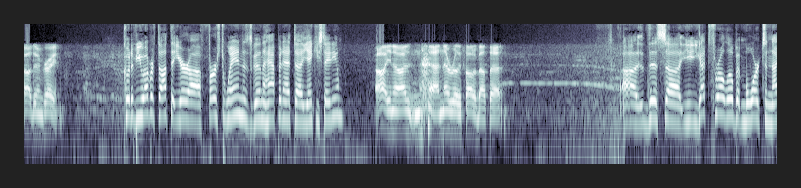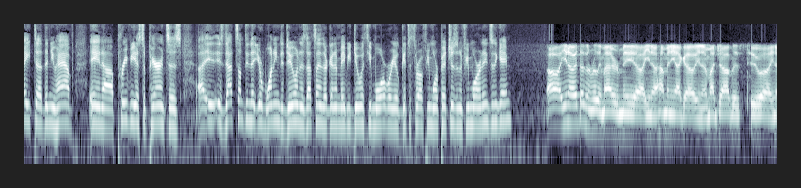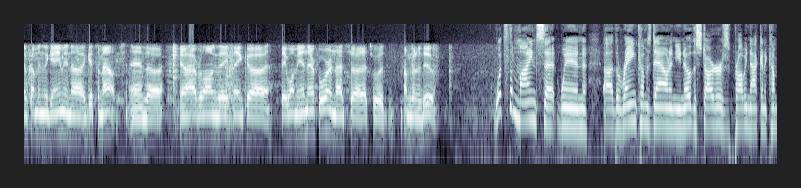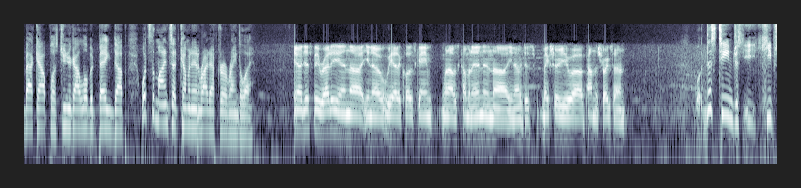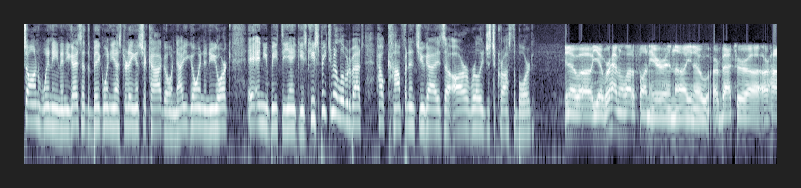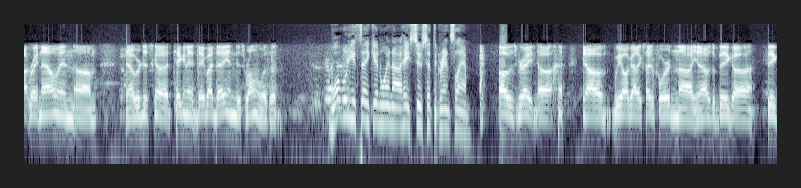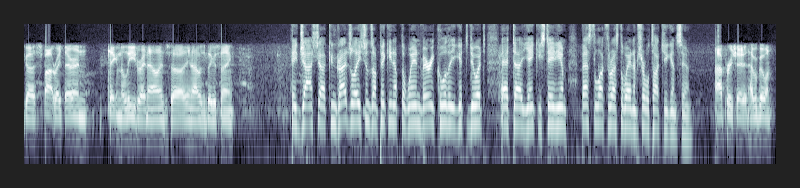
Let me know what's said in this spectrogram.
Oh, doing great. Could have you ever thought that your uh, first win is going to happen at uh, Yankee Stadium? Oh, you know, I, I never really thought about that. Uh, this uh, you, you, got to throw a little bit more tonight uh, than you have in uh, previous appearances. Uh, is, is, that something that you're wanting to do, and is that something they're going to maybe do with you more, where you'll get to throw a few more pitches and a few more innings in the game? Uh, you know, it doesn't really matter to me. Uh, you know how many I go. You know, my job is to uh, you know come in the game and uh, get some outs, and uh, you know however long they think uh, they want me in there for, and that's uh, that's what I'm going to do. What's the mindset when uh, the rain comes down and you know the starter's probably not going to come back out? Plus, Junior got a little bit banged up. What's the mindset coming in right after a rain delay? You know, just be ready, and uh, you know, we had a close game when I was coming in, and uh, you know, just make sure you uh, pound the strike zone. Well, this team just keeps on winning, and you guys had the big win yesterday against Chicago, and now you go into New York and you beat the Yankees. Can you speak to me a little bit about how confident you guys uh, are, really, just across the board? You know, uh, yeah, we're having a lot of fun here, and uh, you know, our bats are uh, are hot right now, and um, you know, we're just uh, taking it day by day and just rolling with it. What were you thinking when uh, Jesus hit the grand slam? Oh, it was great. Uh, you know, we all got excited for it, and uh, you know, that was a big, uh, big uh, spot right there, and taking the lead right now is, uh, you know, that was the biggest thing. Hey, Josh, uh, congratulations on picking up the win. Very cool that you get to do it at uh, Yankee Stadium. Best of luck the rest of the way, and I'm sure we'll talk to you again soon. I appreciate it. Have a good one.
